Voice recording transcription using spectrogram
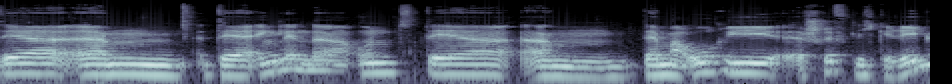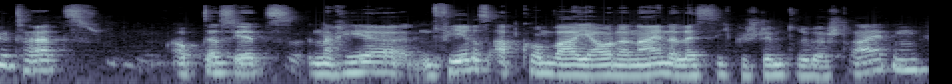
der, ähm, der Engländer und der, ähm, der Maori schriftlich geregelt hat. Ob das jetzt nachher ein faires Abkommen war, ja oder nein, da lässt sich bestimmt drüber streiten.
